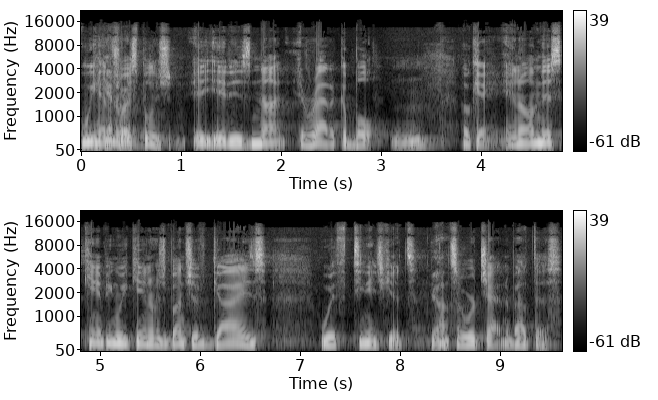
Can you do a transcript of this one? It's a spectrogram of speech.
we have choice eradicate. pollution. It, it is not eradicable. Mm-hmm. Okay, and on this camping weekend, it was a bunch of guys with teenage kids, Yeah. and so we're chatting about this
